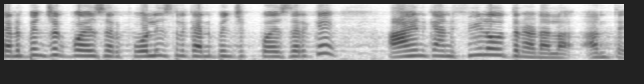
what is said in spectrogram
కనిపించకపోయేసరికి పోలీసులు కనిపించకపోయేసరికి ఆయనకి ఆయన ఫీల్ అవుతున్నాడు అలా అంతే.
